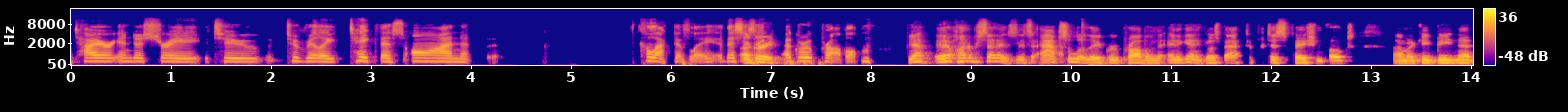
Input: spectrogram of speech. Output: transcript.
entire industry to, to really take this on collectively. This is a, a group problem. Yeah, it 100% is. It's absolutely a group problem. And again, it goes back to participation, folks. I'm going to keep beating that,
